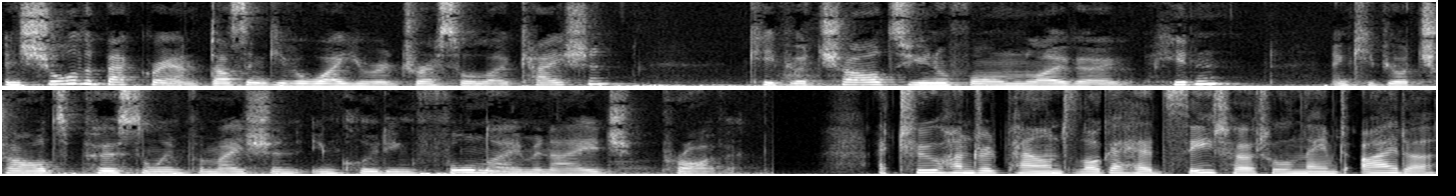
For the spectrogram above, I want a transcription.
Ensure the background doesn't give away your address or location. Keep your child's uniform logo hidden and keep your child's personal information, including full name and age, private. A 200 pound loggerhead sea turtle named Ida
